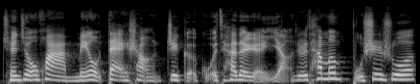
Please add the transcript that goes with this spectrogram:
全球化没有带上这个国家的人一样，就是他们不是说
